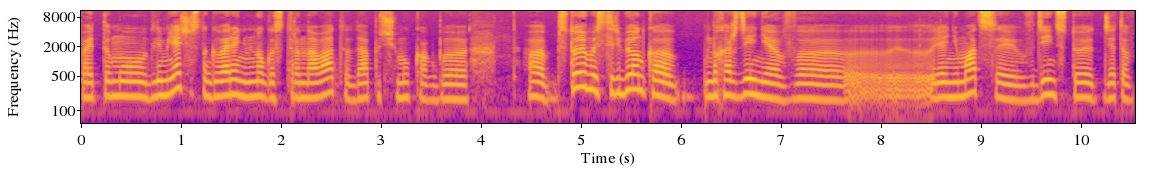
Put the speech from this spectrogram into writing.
Поэтому для меня, честно говоря, немного странновато, да, почему как бы а, стоимость ребенка нахождения в э, реанимации в день стоит где-то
